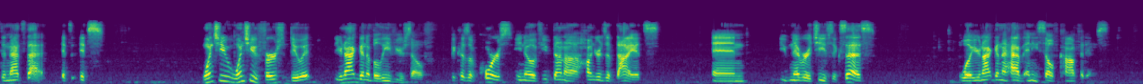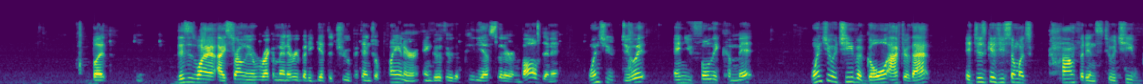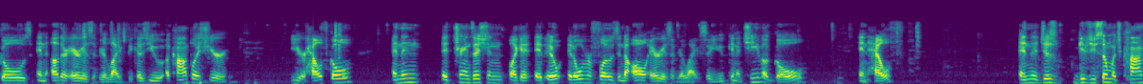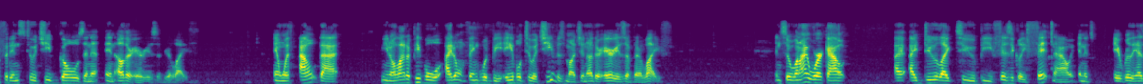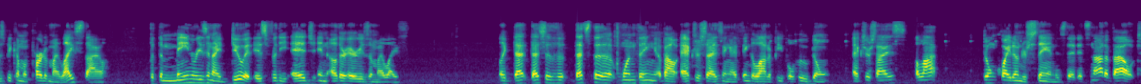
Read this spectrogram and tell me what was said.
then that's that. It's it's once you once you first do it, you're not going to believe yourself because of course, you know, if you've done a hundreds of diets and you've never achieved success, well, you're not going to have any self-confidence. But this is why I strongly recommend everybody get the True Potential Planner and go through the PDFs that are involved in it. Once you do it and you fully commit, once you achieve a goal after that, it just gives you so much confidence to achieve goals in other areas of your life because you accomplish your your health goal and then it transitions like it, it it overflows into all areas of your life so you can achieve a goal in health and it just gives you so much confidence to achieve goals in in other areas of your life and without that you know a lot of people i don't think would be able to achieve as much in other areas of their life and so when I work out, I, I do like to be physically fit now, and it's it really has become a part of my lifestyle. But the main reason I do it is for the edge in other areas of my life. Like that that's the, that's the one thing about exercising I think a lot of people who don't exercise a lot don't quite understand is that it's not about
